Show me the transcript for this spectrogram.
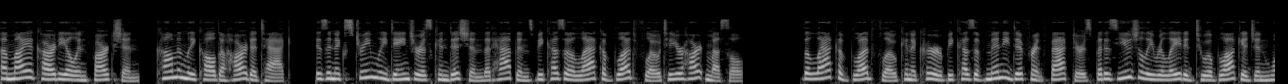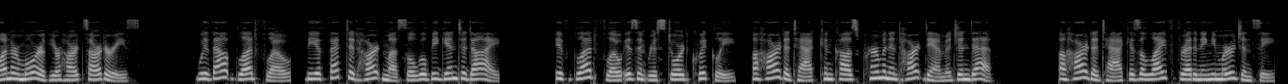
A myocardial infarction, commonly called a heart attack, is an extremely dangerous condition that happens because of a lack of blood flow to your heart muscle. The lack of blood flow can occur because of many different factors but is usually related to a blockage in one or more of your heart's arteries. Without blood flow, the affected heart muscle will begin to die. If blood flow isn't restored quickly, a heart attack can cause permanent heart damage and death. A heart attack is a life-threatening emergency.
